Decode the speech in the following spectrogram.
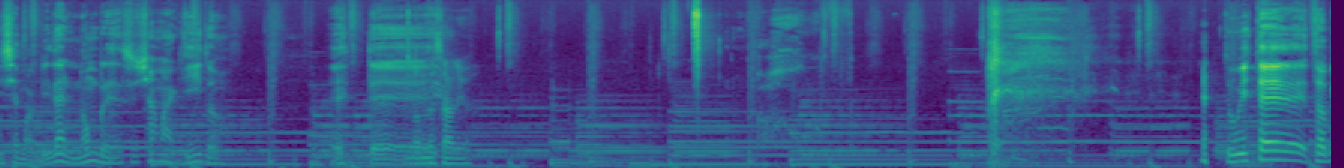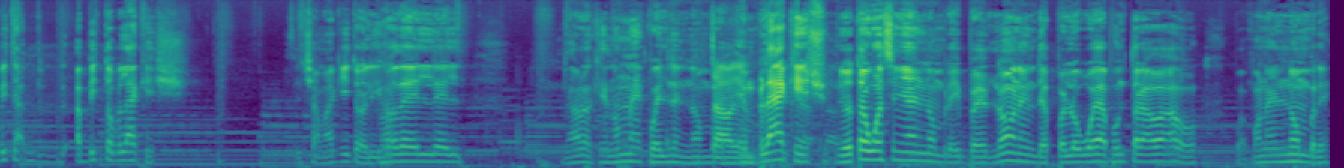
Y se me olvida el nombre de ese chamaquito. Este. ¿Dónde salió? ¿Tú viste, tú has visto, has visto Blackish? El chamaquito, el hijo del, del- No, es que no me acuerdo el nombre. Bien, en Blackish, está bien. yo te voy a enseñar el nombre y perdonen, después lo voy a apuntar abajo. Voy a poner el nombre.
